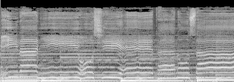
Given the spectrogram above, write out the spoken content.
皆に教えたのさ。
